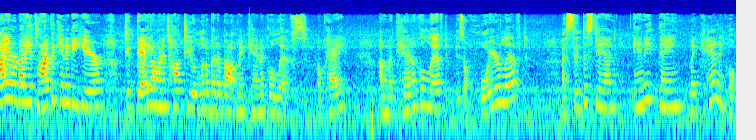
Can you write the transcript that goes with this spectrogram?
Hi everybody, it's Martha Kennedy here. Today I want to talk to you a little bit about mechanical lifts, okay? A mechanical lift is a Hoyer lift, a sit to stand, anything mechanical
